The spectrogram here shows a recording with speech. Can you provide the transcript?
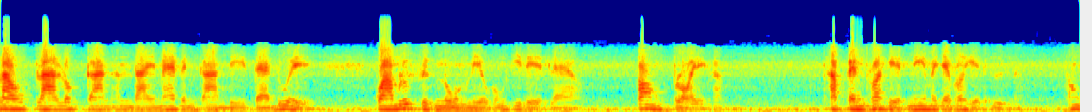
เราปลาลบการอันใดแม้เป็นการดี แต่ด้วย ความรู้สึกหน่วงเหนียวของกิเลสแล้ว ต้องปล่อยครับ ถ้าเป็นเพราะเหตุนี้ไม่ใช่เพราะเหตุอื่นนะต้อง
